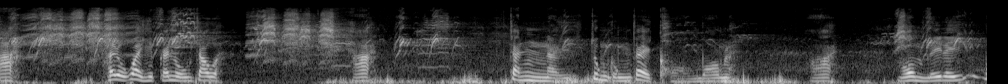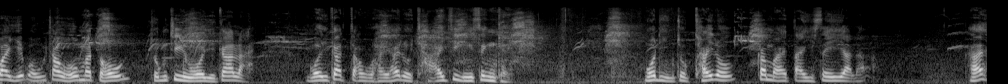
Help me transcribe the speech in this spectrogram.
啊，喺度威脅緊澳洲啊，啊，真係中共真係狂妄啦，係嘛？我唔理你威脅澳洲好乜都好。總之我而家嗱，我而家就係喺度踩支五星旗，我連續踩到今日係第四日啦，係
